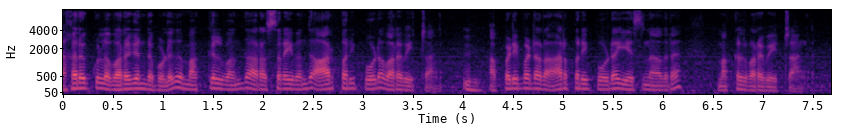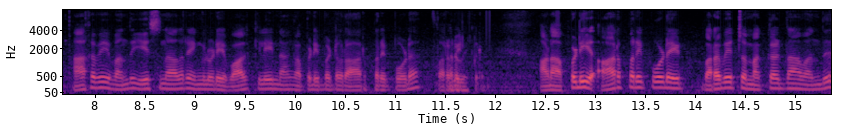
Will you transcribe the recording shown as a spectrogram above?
நகருக்குள்ள வருகின்ற பொழுது மக்கள் வந்து அரசரை வந்து ஆர்ப்பரிப்போட வரவேற்றாங்க. அப்படிப்பட்ட ஒரு ஆர்ப்பரிப்போட இயேசுநாதரை மக்கள் வரவேற்றாங்க. ஆகவே வந்து இயேசுநாதரை எங்களுடைய வாழ்க்கையிலே நாங்கள் அப்படிப்பட்ட ஒரு ஆர்ப்பரிப்போட வரவேற்கிறோம். ஆனால் அப்படி ஆர்ப்பரிப்போட வரவேற்ற மக்கள் தான் வந்து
